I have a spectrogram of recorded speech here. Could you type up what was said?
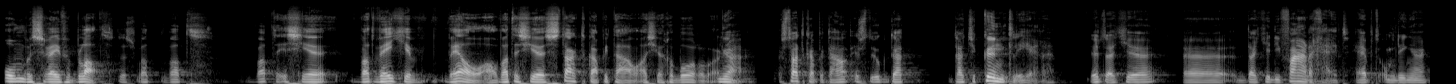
onbeschreven blad. Dus wat, wat, wat, is je, wat weet je wel al? Wat is je startkapitaal als je geboren wordt? Ja, startkapitaal is natuurlijk dat, dat je kunt leren. Dus dat je, uh, dat je die vaardigheid hebt om dingen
